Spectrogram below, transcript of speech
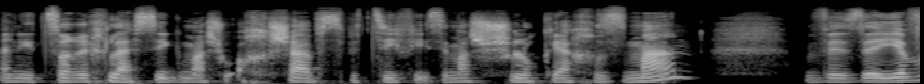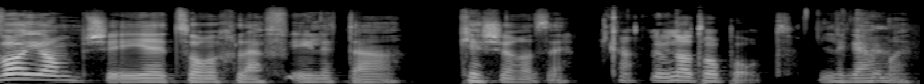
אני צריך להשיג משהו עכשיו ספציפי, זה משהו שלוקח זמן. וזה יבוא יום שיהיה צורך להפעיל את הקשר הזה. כן, לבנות רפורט. לגמרי. כן.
